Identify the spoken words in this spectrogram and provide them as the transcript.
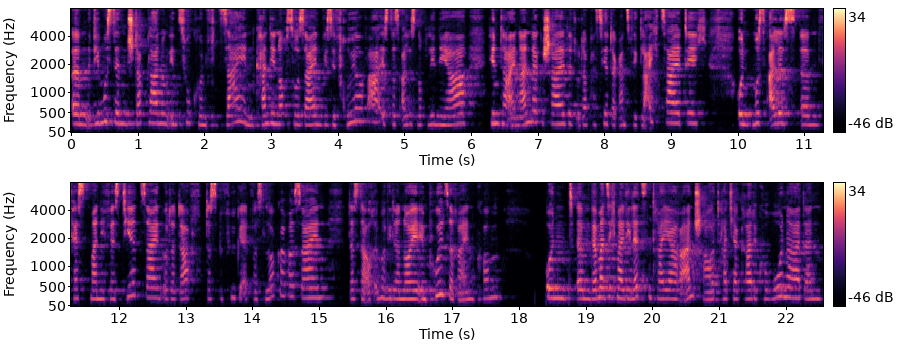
ähm, wie muss denn Stadtplanung in Zukunft sein? Kann die noch so sein, wie sie früher war? Ist das alles noch linear hintereinander geschaltet oder passiert da ganz viel gleichzeitig? Und muss alles ähm, fest manifestiert sein oder darf das Gefüge etwas lockerer sein, dass da auch immer wieder neue Impulse reinkommen? Und ähm, wenn man sich mal die letzten drei Jahre anschaut, hat ja gerade Corona, dann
